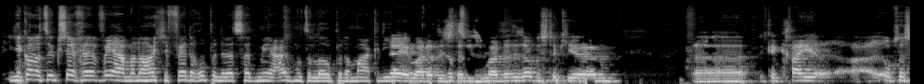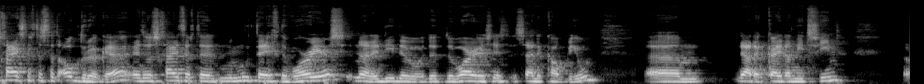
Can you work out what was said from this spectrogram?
je kan natuurlijk zeggen van ja, maar dan had je verderop in de wedstrijd meer uit moeten lopen. Dan maken die. Nee, maar dat is, dat is, maar dat is ook een stukje. Uh, kijk, ga je, op zo'n scheidsrechter staat ook druk, hè? En zo'n scheidsrechter moet tegen de Warriors. Nou, die, de, de, de Warriors is, zijn de kampioen. Um, ja, dan kan je dat niet zien. Uh,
